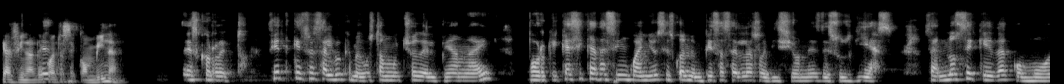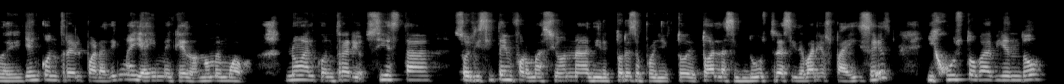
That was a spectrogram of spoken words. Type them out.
Que al final de cuentas se combinan. Es correcto. Fíjate que eso es algo que me gusta mucho del PMI, porque casi cada cinco años es cuando empieza a hacer las revisiones de sus guías. O sea, no se queda como de ya encontré el paradigma y ahí me quedo, no me muevo. No, al contrario, sí está, solicita información a directores de proyecto de todas las industrias y de varios países y justo va viendo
